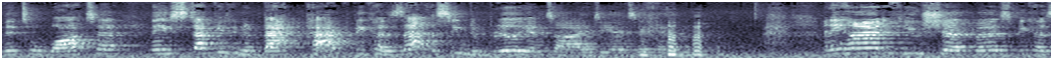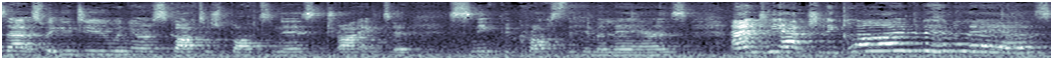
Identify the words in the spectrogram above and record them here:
little water. And he stuck it in a backpack because that seemed a brilliant idea to him. and he hired a few Sherpas because that's what you do when you're a Scottish botanist trying to sneak across the Himalayas. And he actually climbed the Himalayas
